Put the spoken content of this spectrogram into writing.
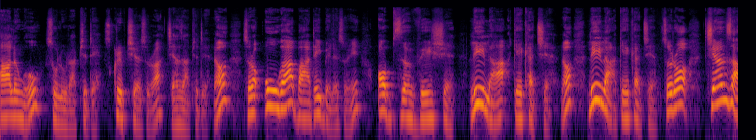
အားလုံးကိုဆိုလိုတာဖြစ်တယ် scripture ဆိုတာကျမ်းစာဖြစ်တယ်เนาะဆိုတော့ O ကဘာအဓိပ္ပာယ်လဲဆိုရင် observation လေ့လာအကဲခတ်ခြင်းเนาะလေ့လာအကဲခတ်ခြင်းဆိုတော့ကျမ်းစာ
